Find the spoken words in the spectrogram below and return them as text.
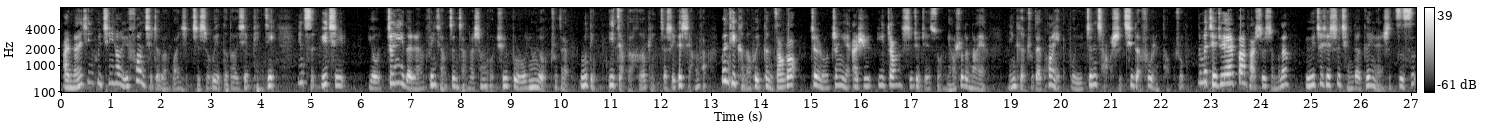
而男性会倾向于放弃这段关系，只是为得到一些平静。因此，与其有争议的人分享正常的生活区，不如拥有住在屋顶一角的和平。这是一个想法。问题可能会更糟糕，正如箴言二十一章十九节所描述的那样：“宁可住在旷野，不与争吵时期的富人同住。”那么，解决办法是什么呢？由于这些事情的根源是自私，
